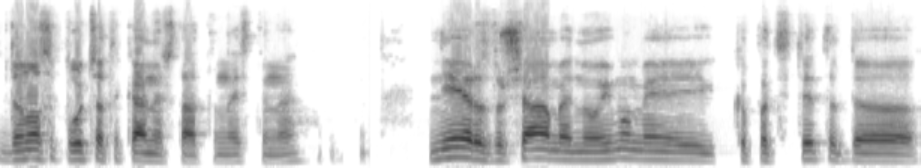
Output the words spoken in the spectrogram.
дано се получат така нещата, наистина. Ние разрушаваме, но имаме и капацитета да,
